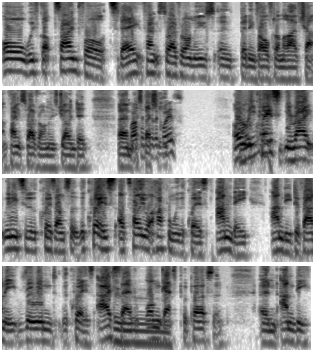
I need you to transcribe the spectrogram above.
all we've got time for today. Thanks to everyone who's been involved on the live chat, and thanks to everyone who's joined in. Um, What happened to the quiz? Oh, Oh, the yeah. quiz. You're right. We need to do the quiz answer. The quiz. I'll tell you what happened with the quiz. Andy, Andy Devani ruined the quiz. I said one guess per person, and Andy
